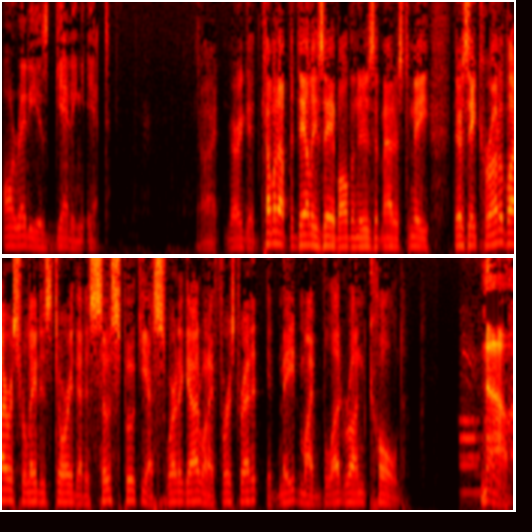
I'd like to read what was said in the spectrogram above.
already is getting it. All right, very good. Coming up, the Daily Czabe, all the news that matters to me. There's a coronavirus related story that is so spooky, I swear to God, when I first read it, it made my blood run cold. Now,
